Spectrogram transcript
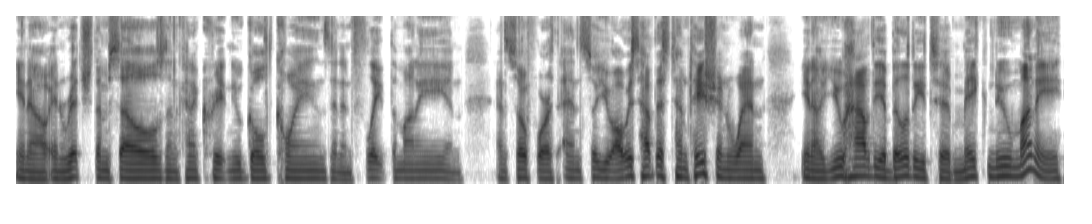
you know enrich themselves and kind of create new gold coins and inflate the money and and so forth and so you always have this temptation when you know you have the ability to make new money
